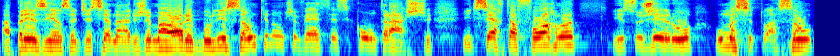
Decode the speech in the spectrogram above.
a presença de cenários de maior ebulição que não tivesse esse contraste. E de certa forma isso gerou uma situação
